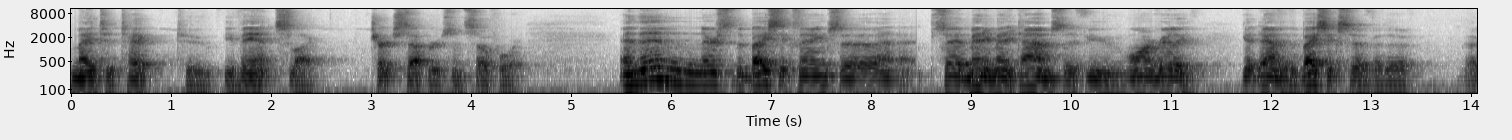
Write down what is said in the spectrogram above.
made to take to events like church suppers and so forth. And then there's the basic things uh, said many, many times. If you want to really get down to the basics of the uh,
